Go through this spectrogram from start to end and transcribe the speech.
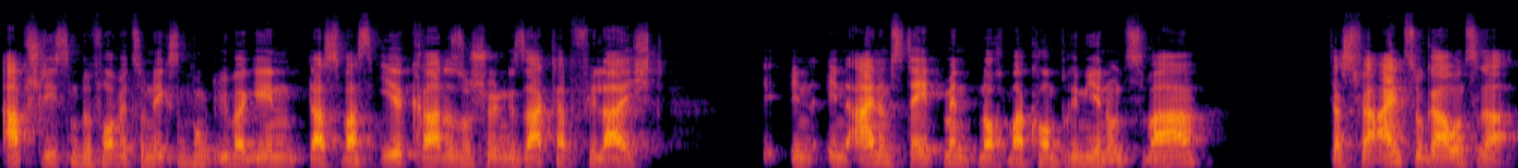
abschließen, bevor wir zum nächsten Punkt übergehen, das, was ihr gerade so schön gesagt habt, vielleicht in, in einem Statement nochmal komprimieren. Und zwar, das vereint sogar unsere,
